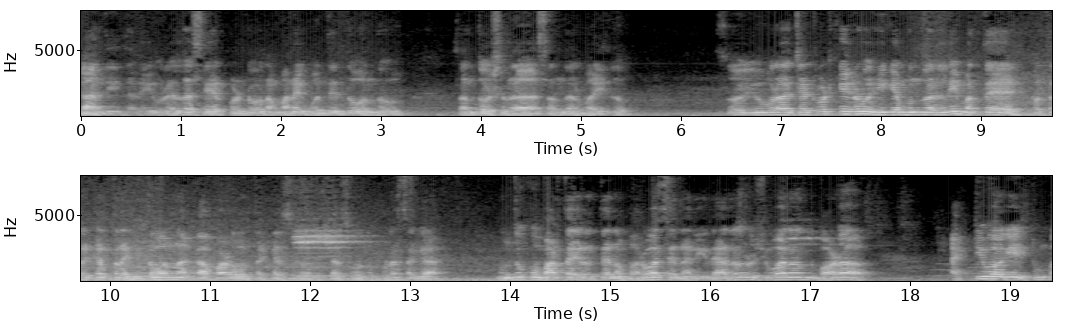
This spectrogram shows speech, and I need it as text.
ಗಾಂಧಿ ಇದ್ದಾರೆ. ಇವರೆಲ್ಲ ಸೇರಿಕೊಂಡು ನಮ್ಮ ಮನೆಗೆ ಬಂದಿದ್ದು ಒಂದು ಸಂತೋಷದ ಸಂದರ್ಭ ಇದು. ಸೊ ಇವರ ಚಟುವಟಿಕೆಗಳು ಹೀಗೆ ಮುಂದುವರಲಿ, ಮತ್ತು ಪತ್ರಕರ್ತರ ಹಿತವನ್ನು ಕಾಪಾಡುವಂಥ ಕೆಲಸಗಳು, ಕೆಲಸವನ್ನು ಕೂಡ ಸಂಘ ಮುಂದಕ್ಕೂ ಮಾಡ್ತಾ ಇರುತ್ತೆ ಅನ್ನೋ ಭರವಸೆ ನನಗಿದೆ. ಅದರಲ್ಲೂ ಶಿವಾನಂದ್ ಬಹಳ ಆಕ್ಟಿವ್ ಆಗಿ ತುಂಬ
